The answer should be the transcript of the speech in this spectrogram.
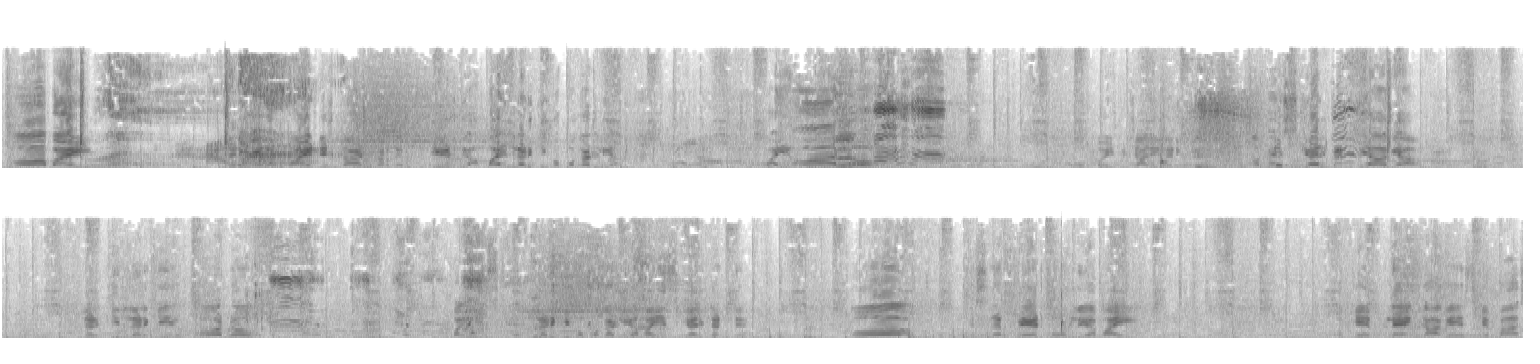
ओ भाई! लड़की ने फाइट स्टार्ट कर दे। भाई, लड़की को पकड़ लिया। भाई, ओ भाई, बेचारी लड़की। अबे स्केलेटन भी आ गया। लड़की लड़की ओ नो भाई, लड़की को पकड़ लिया भाई स्केलेटन ने। ओ इसने पेट तोड़ लिया भाई। ओके प्लैंक आ गए इसके पास।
